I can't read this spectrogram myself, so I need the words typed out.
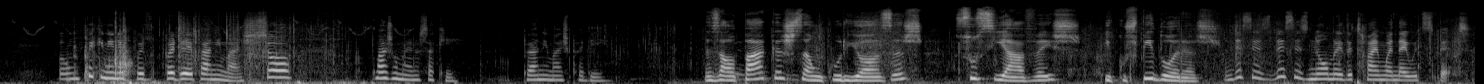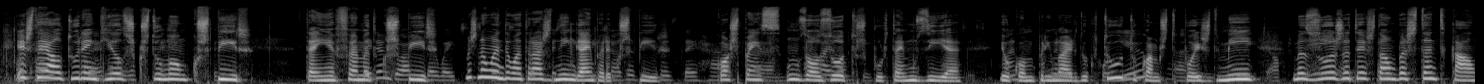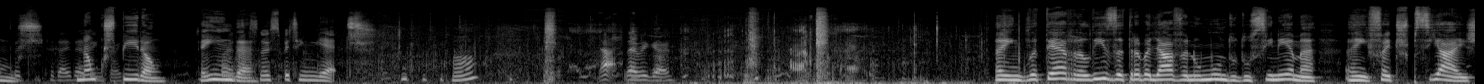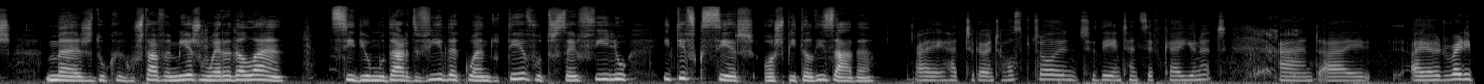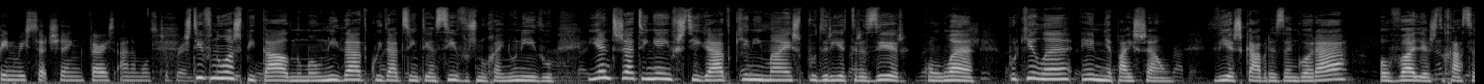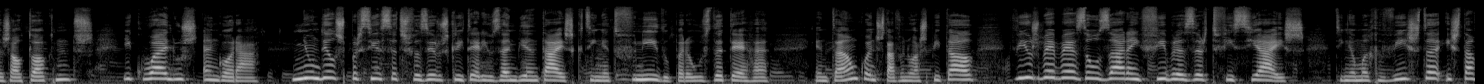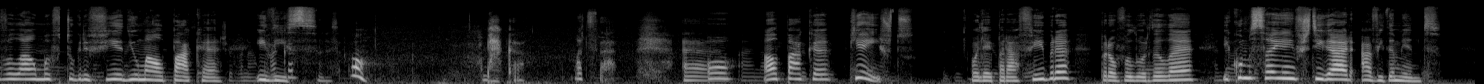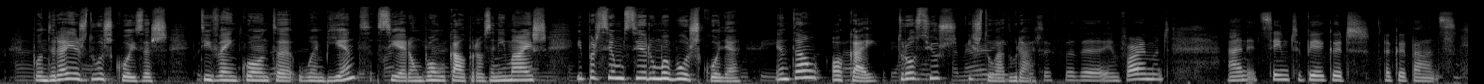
Um pequenino para, para, para animais, só mais ou menos aqui, para animais para dia. As alpacas são curiosas, sociáveis e cuspidoras. Esta é a altura em que eles costumam cuspir. Têm a fama de cuspir, mas não andam atrás de ninguém para cuspir. Cospem-se uns aos outros por teimosia. Eu como primeiro do que tu, tu comes depois de mim, mas hoje até estão bastante calmos. Não cuspiram, ainda. Em Inglaterra, Lisa trabalhava no mundo do cinema, em efeitos especiais, mas do que gostava mesmo era da lã. Decidiu mudar de vida quando teve o terceiro filho e teve que ser hospitalizada. I had to go into hospital into the intensive care unit and I Estive no hospital, numa unidade de cuidados intensivos no Reino Unido, e antes já tinha investigado que animais poderia trazer com lã, porque a lã é a minha paixão. Vi as cabras angorá, ovelhas de raças autóctones e coelhos angorá. Nenhum deles parecia satisfazer os critérios ambientais que tinha definido para o uso da terra. Então, quando estava no hospital, vi os bebés a usarem fibras artificiais. Tinha uma revista e estava lá uma fotografia de uma alpaca. E disse: Oh, alpaca, what's that? Oh, alpaca, que é isto? Olhei para a fibra, para o valor da lã e comecei a investigar avidamente. Ponderei as duas coisas. Tive em conta o ambiente, se era um bom local para os animais, e pareceu-me ser uma boa escolha. Então, ok, trouxe-os e estou a adorar. And it seemed to be a good, a good balance.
